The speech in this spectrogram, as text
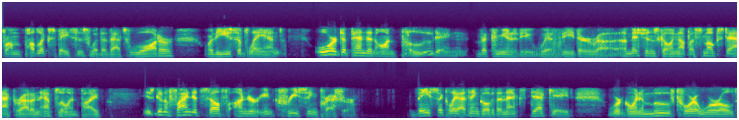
from public spaces, whether that's water or the use of land, or dependent on polluting the community with either uh, emissions going up a smokestack or out an effluent pipe, is going to find itself under increasing pressure. Basically, I think over the next decade, we're going to move toward a world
